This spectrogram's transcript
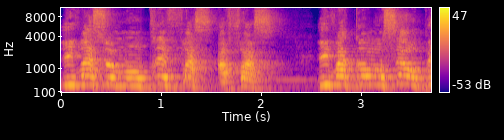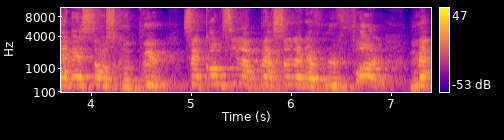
Il va se montrer face à face. Il va commencer à opérer sans scrupule. C'est comme si la personne est devenue folle, mais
